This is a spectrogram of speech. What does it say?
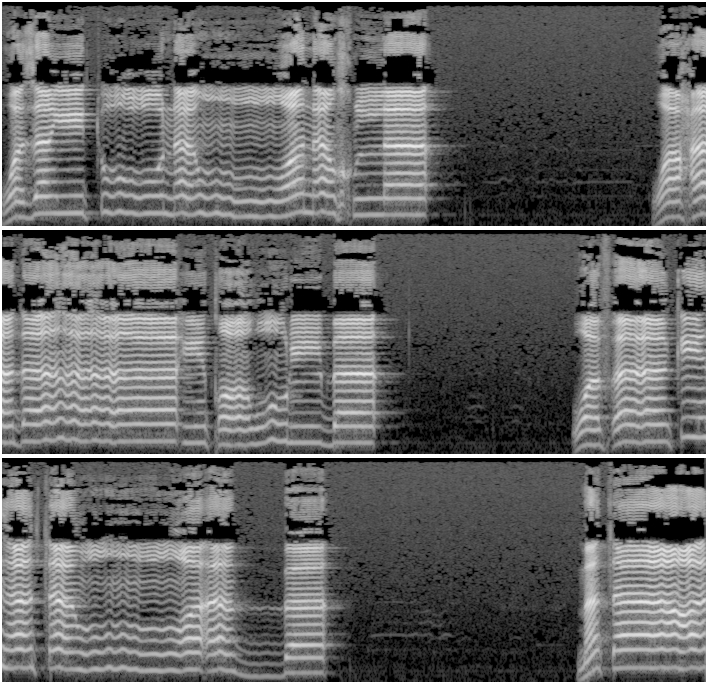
وزيتونا ونخلا وحدائق غلبا وفاكهه وابا متاعا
